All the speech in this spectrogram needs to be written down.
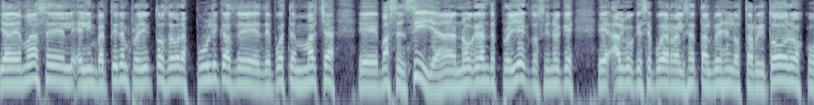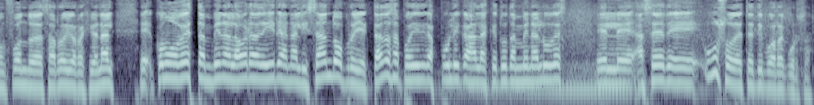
y además el, el invertir en proyectos de obras públicas de, puesta en marcha más sencilla, ¿no? grandes proyectos, sino que algo que se puede realizar tal vez en los territorios con Fondo de Desarrollo Regional. ¿Cómo ves también a la hora de ir analizando o proyectando esas políticas públicas a las que tú también aludes, el eh, hacer eh, uso de este tipo de recursos?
